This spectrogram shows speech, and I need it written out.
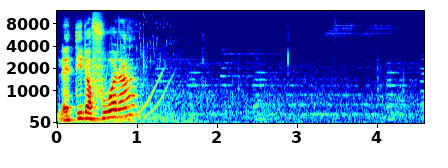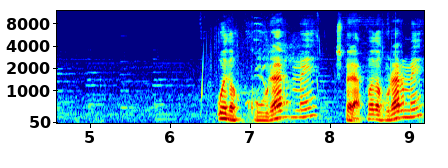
Le tiro fuera. Puedo curarme. Espera, ¿puedo curarme?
